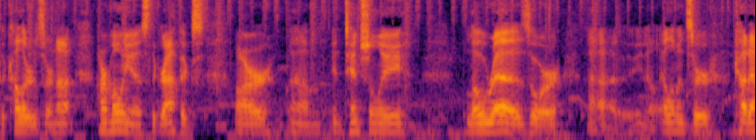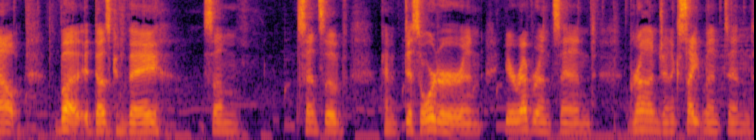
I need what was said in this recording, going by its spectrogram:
the colors are not harmonious, the graphics are um, intentionally low res or uh, you know elements are cut out, but it does convey some sense of kind of disorder and irreverence and grunge and excitement and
